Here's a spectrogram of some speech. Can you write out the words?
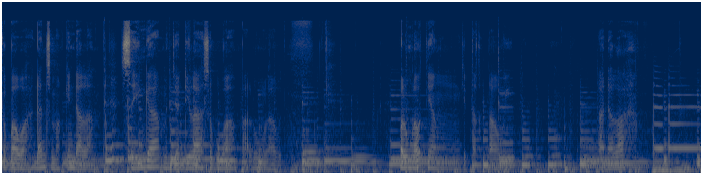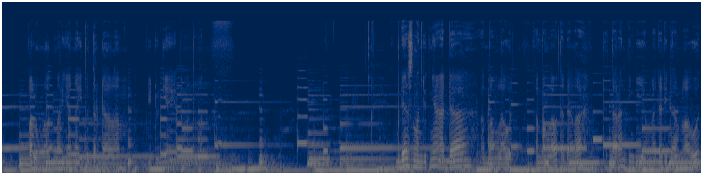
ke bawah dan semakin dalam, sehingga menjadilah sebuah palung laut. Palung laut yang kita ketahui adalah palung laut Mariana itu terdalam di dunia ya teman-teman. Kemudian selanjutnya ada ambang laut. Ambang laut adalah dataran tinggi yang ada di dalam laut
